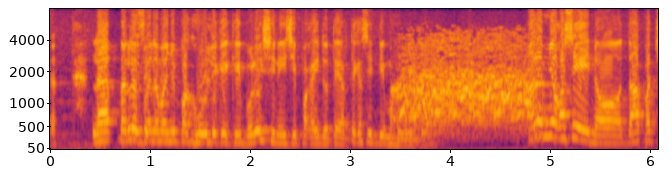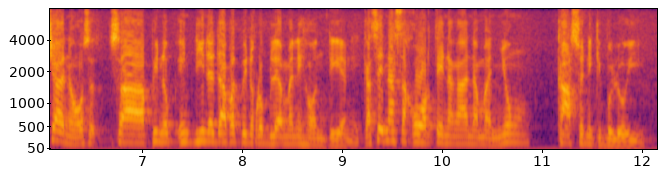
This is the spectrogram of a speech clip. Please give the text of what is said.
Lahat na lang Ano ba naman yung paghuli kay Kibuloy, sinisi pa kay Duterte kasi hindi mahuli. Alam nyo kasi, no, dapat siya, no, sa, sa pinu- hindi na dapat pinoproblema ni Honti yan eh. Kasi nasa korte na nga naman yung kaso ni Kibuloy.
